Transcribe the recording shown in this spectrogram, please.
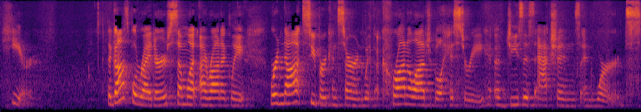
here? The gospel writers, somewhat ironically, were not super concerned with a chronological history of Jesus' actions and words.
